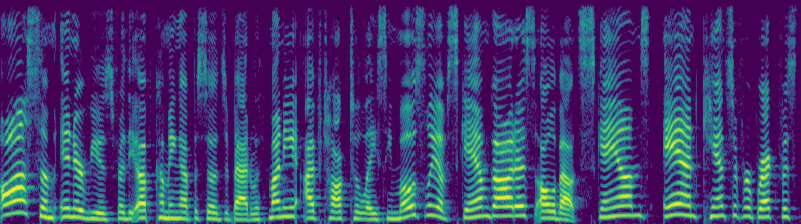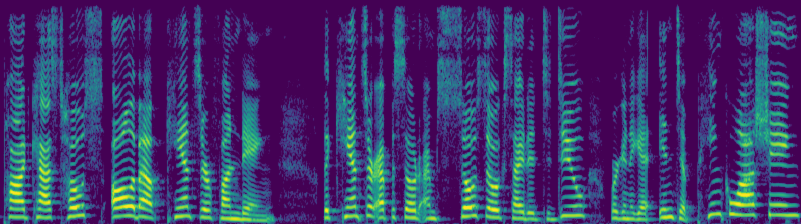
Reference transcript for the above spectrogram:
awesome interviews for the upcoming episodes of Bad with Money. I've talked to Laci Mosley of Scam Goddess, all about scams, and Cancer for Breakfast podcast hosts, all about cancer funding. The cancer episode, I'm so, so excited to do. We're going to get into pink washing,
